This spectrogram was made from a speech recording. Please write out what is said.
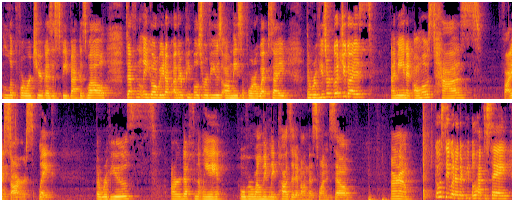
look forward to your guys' feedback as well. Definitely go read up other people's reviews on the Sephora website. The reviews are good, you guys. I mean, it almost has five stars. Like, the reviews are definitely overwhelmingly positive on this one. So, I don't know. Go see what other people have to say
